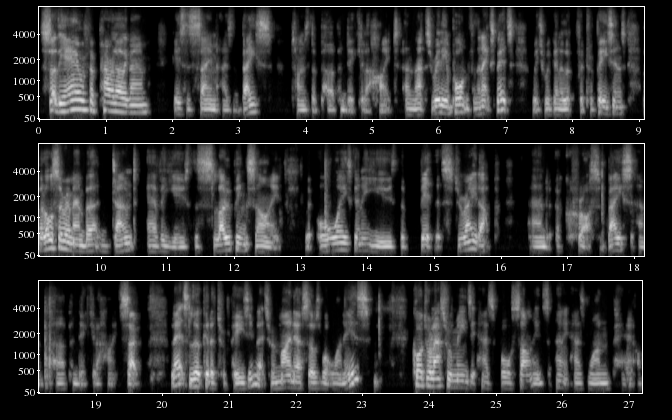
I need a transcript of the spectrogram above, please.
So the area of a parallelogram is the same as the base times the perpendicular height. And that's really important for the next bit, which we're going to look for trapeziums. But also remember, don't ever use the sloping side. We're always going to use the bit that's straight up and across base and perpendicular height. So let's look at a trapezium. Let's remind ourselves what one is. Quadrilateral means it has four sides and it has one pair of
